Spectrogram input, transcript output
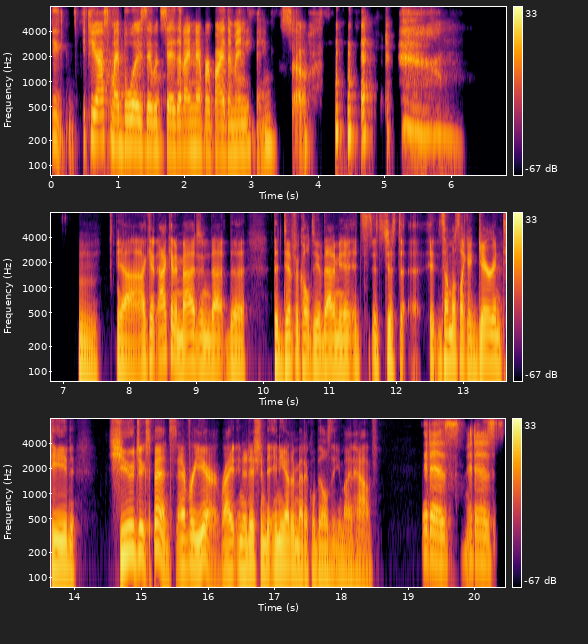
if you ask my boys, they would say that I never buy them anything. So, hmm. yeah, I can I can imagine that the the difficulty of that. I mean, it's it's just it's almost like a guaranteed huge expense every year, right? In addition to any other medical bills that you might have. It is. It is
